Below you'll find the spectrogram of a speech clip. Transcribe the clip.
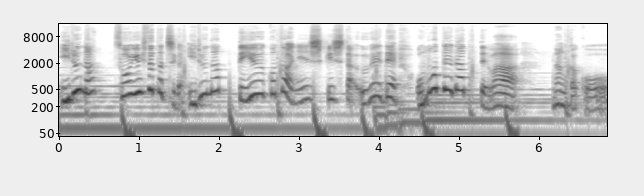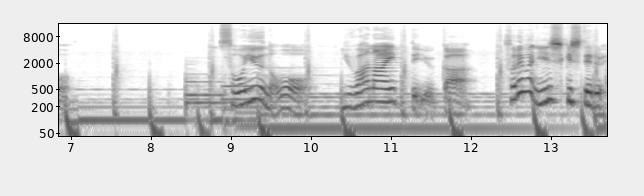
いるなそういう人たちがいるなっていうことは認識した上で表立ってはなんかこうそういうのを言わないっていうかそれは認識してる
